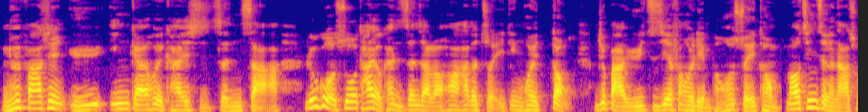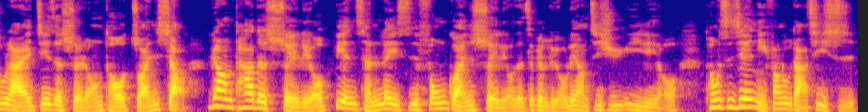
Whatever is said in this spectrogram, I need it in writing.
你会发现鱼应该会开始挣扎。如果说它有开始挣扎的话，它的嘴一定会动，你就把鱼直接放回脸盆或水桶，毛巾整个拿出来，接着水龙头转小，让它的水流变成类似风管水流的这个流量，继续溢流。同时间，你放入打气时，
